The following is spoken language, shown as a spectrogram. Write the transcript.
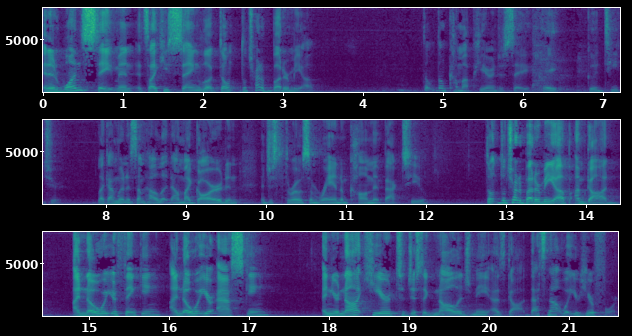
And in one statement, it's like he's saying, Look, don't, don't try to butter me up. Don't, don't come up here and just say, Hey, good teacher. Like I'm going to somehow let down my guard and, and just throw some random comment back to you. Don't, don't try to butter me up. I'm God. I know what you're thinking, I know what you're asking. And you're not here to just acknowledge me as God. That's not what you're here for.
